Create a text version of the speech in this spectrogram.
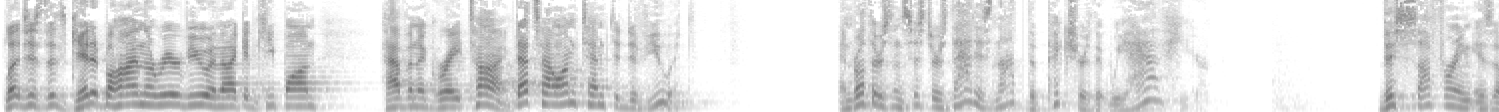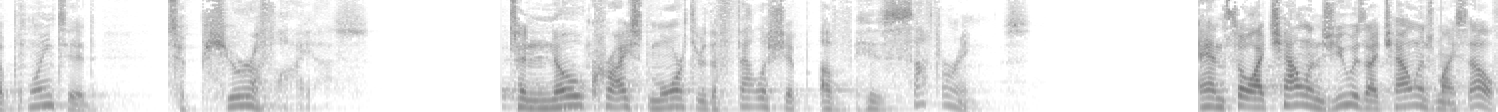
Let's just let's get it behind the rear view and then I can keep on having a great time. That's how I'm tempted to view it. And, brothers and sisters, that is not the picture that we have here. This suffering is appointed to purify us, to know Christ more through the fellowship of his sufferings. And so I challenge you as I challenge myself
